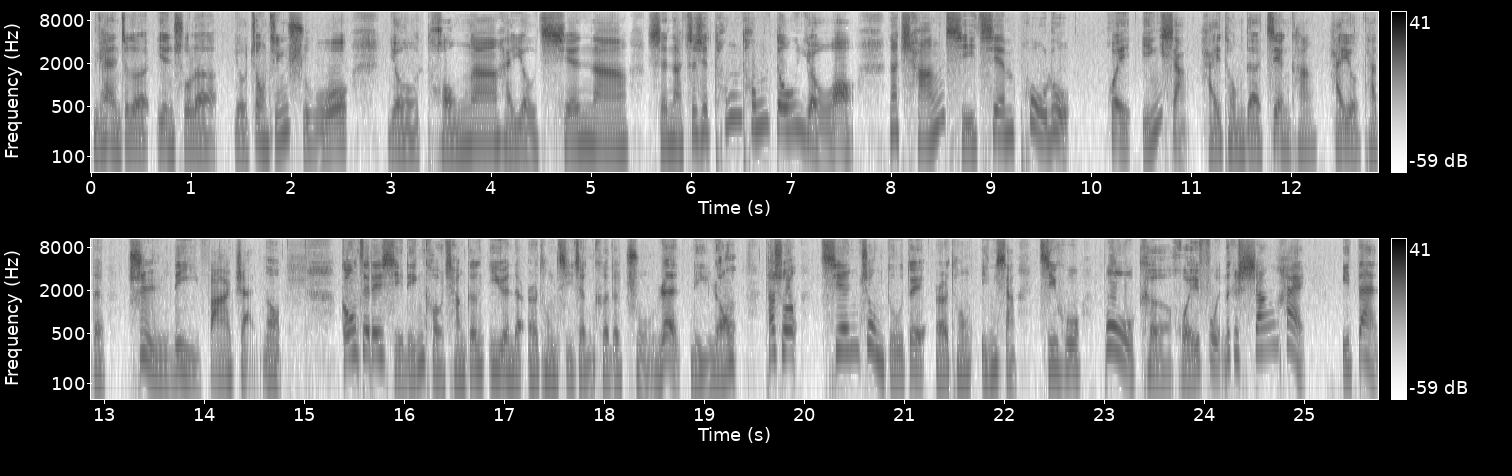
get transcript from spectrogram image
你看这个验出了有重金属、有铜啊，还有铅呐、砷呐，这些通通都有哦。那长期铅暴露。会影响孩童的健康，还有他的智力发展哦。公这里喜林口长庚医院的儿童急诊科的主任李荣他说，铅中毒对儿童影响几乎不可回复，那个伤害一旦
